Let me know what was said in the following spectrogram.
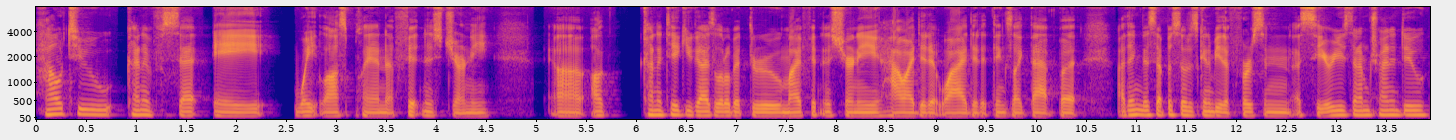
how to kind of set a weight loss plan, a fitness journey. Uh, I'll kind of take you guys a little bit through my fitness journey, how I did it, why I did it, things like that. But I think this episode is going to be the first in a series that I'm trying to do.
